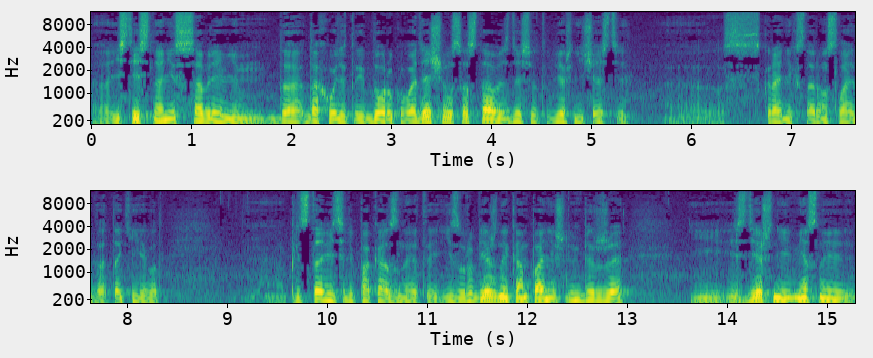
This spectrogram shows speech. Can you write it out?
Э, естественно, они со временем до, доходят и до руководящего состава. Здесь вот в верхней части э, с крайних сторон слайда такие вот э, представители показаны. Это и зарубежные компании Шлюмберже, и здешние местные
